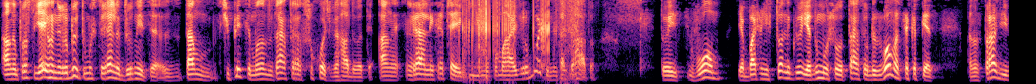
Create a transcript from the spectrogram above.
Але просто я його не робив, тому що це реально дурниця. Там вчепитися можна до трактора, що хочеш вигадувати, але реальних речей, які йому допомагають в роботі, не так багато. Тобто, ВОМ, я бачу, ніхто не Я думав, що трактор без ВОМа це капець. А насправді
